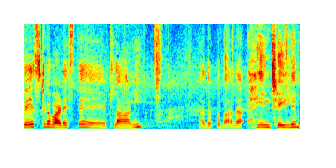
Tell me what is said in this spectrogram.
వేస్ట్గా పడేస్తే ఎట్లా అని అదొక బాధ. ఏం చేయలేం.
